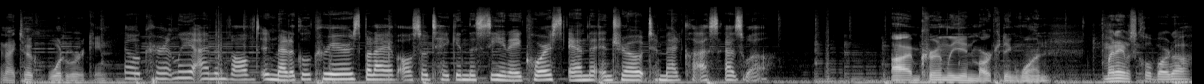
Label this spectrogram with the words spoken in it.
and I took woodworking. So currently I'm involved in medical careers, but I have also taken the CNA course and the intro to med class as well. I'm currently in marketing one. My name is Cole Barda.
